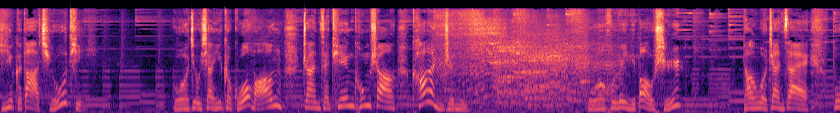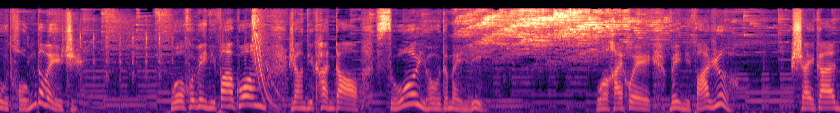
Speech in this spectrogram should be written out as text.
一个大球体，我就像一个国王站在天空上看着你。我会为你报时，当我站在不同的位置，我会为你发光，让你看到所有的美丽。我还会为你发热。晒干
